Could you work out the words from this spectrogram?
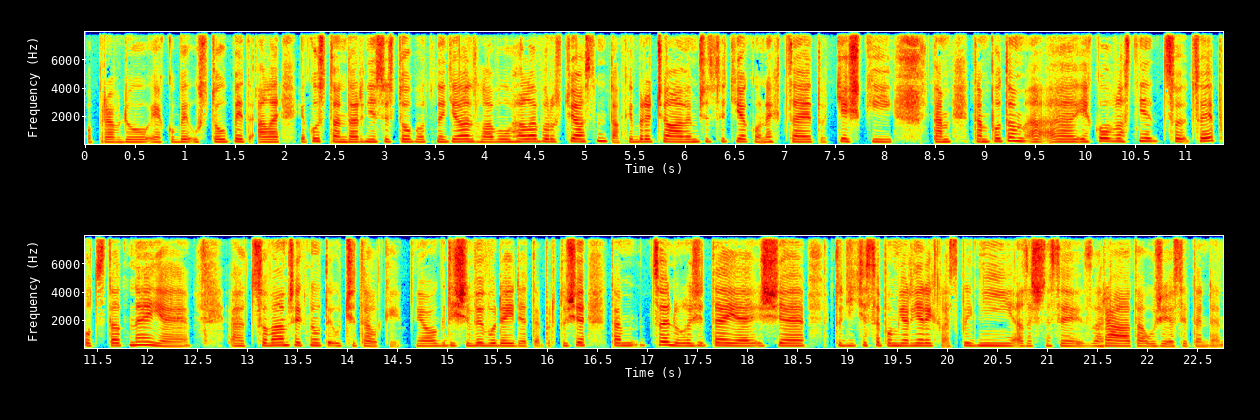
opravdu jakoby ustoupit, ale jako standardně si z toho moc nedělat hlavu, hele, prostě já jsem taky brečela, vím, že se ti jako nechce, je to těžký. Tam, tam potom jako vlastně, co, co je podstatné je, co vám řeknou ty učitelky, jo, když vy odejdete, protože tam, co je důležité je, že to dítě se poměrně rychle sklidní a začne si hrát a užije si ten den.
